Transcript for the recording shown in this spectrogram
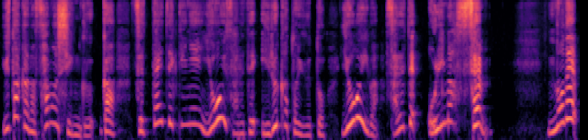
豊かなサムシングが絶対的に用意されているかというと、用意はされておりません。ので、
